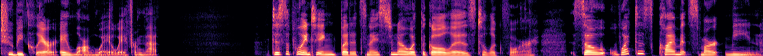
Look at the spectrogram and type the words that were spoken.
to be clear, a long way away from that. Disappointing, but it's nice to know what the goal is to look for. So, what does climate smart mean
